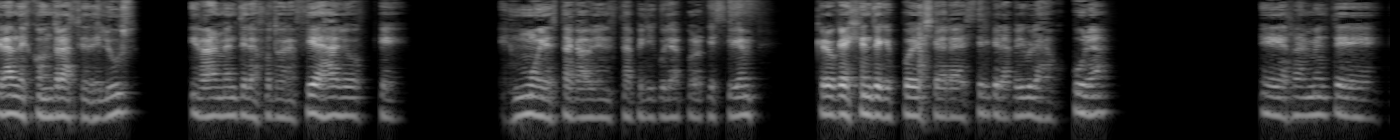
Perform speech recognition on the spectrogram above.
grandes contrastes de luz y realmente la fotografía es algo que es muy destacable en esta película porque si bien creo que hay gente que puede llegar a decir que la película es oscura, es realmente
